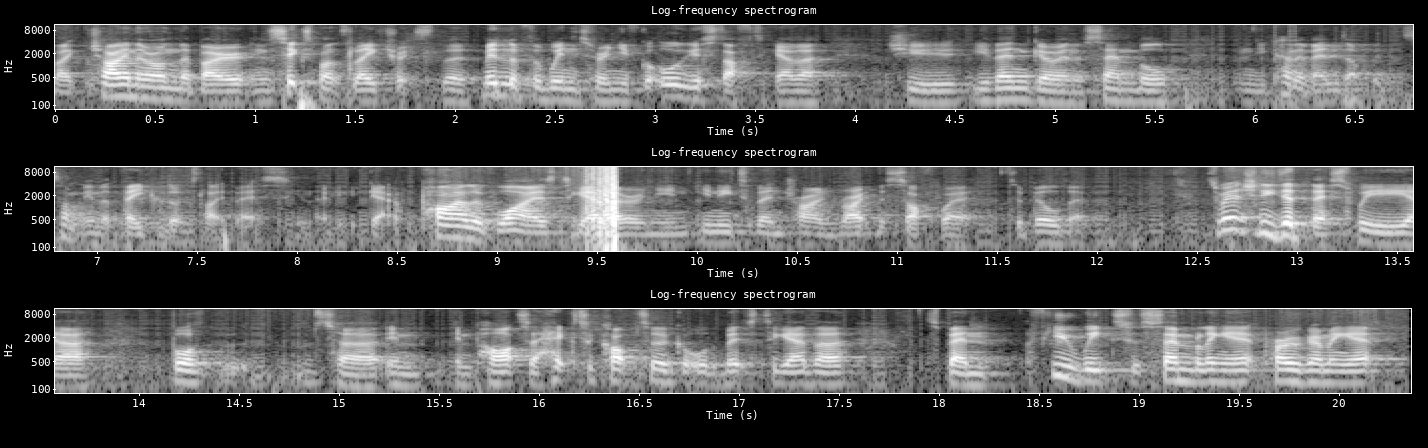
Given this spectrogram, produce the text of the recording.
like China on the boat, and six months later it's the middle of the winter and you've got all your stuff together, So you, you then go and assemble, and you kind of end up with something that basically looks like this. You, know, you get a pile of wires together, and you, you need to then try and write the software to build it. So we actually did this. We uh, bought, in, in parts, a hexacopter, got all the bits together, spent a few weeks assembling it, programming it,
